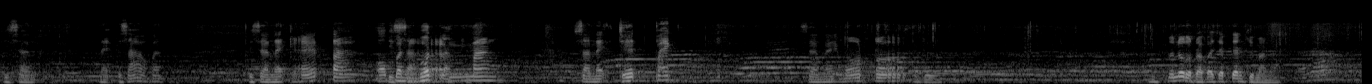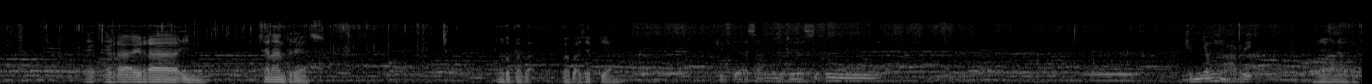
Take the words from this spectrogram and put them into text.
bisa naik pesawat bisa naik kereta Open bisa lagi. renang bisa naik jetpack bisa naik motor gitu. Menurut bapak Septian gimana? E- era-era ini San Andreas. Menurut bapak bapak Septian GTA San Andreas itu gamenya menarik yang menarik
